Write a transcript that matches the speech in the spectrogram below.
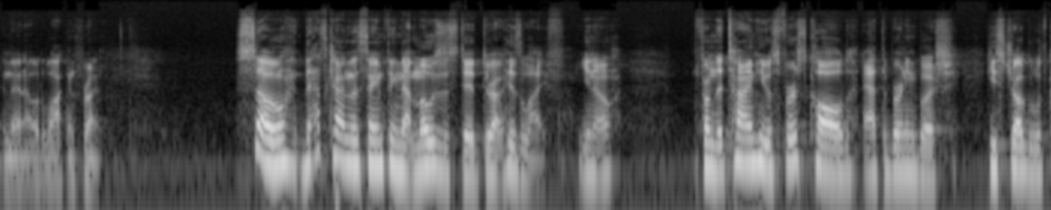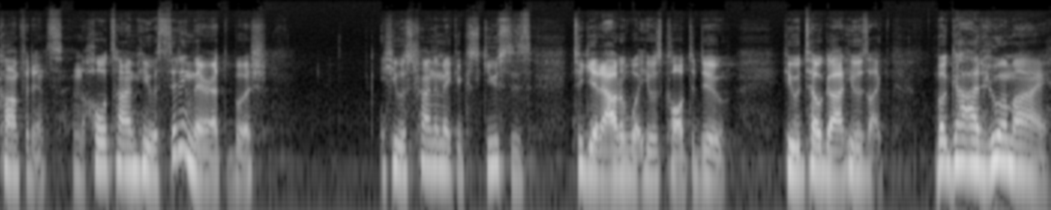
and then I would walk in front. So that's kind of the same thing that Moses did throughout his life, you know. From the time he was first called at the burning bush, he struggled with confidence. And the whole time he was sitting there at the bush, he was trying to make excuses to get out of what he was called to do. He would tell God, he was like, But God, who am I?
